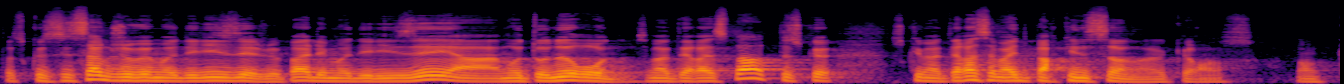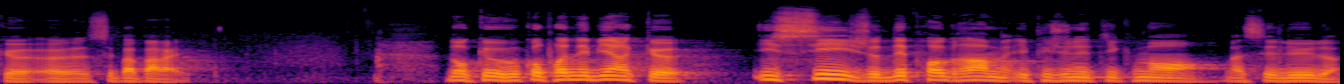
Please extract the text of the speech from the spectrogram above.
Parce que c'est ça que je veux modéliser. Je ne veux pas aller modéliser un motoneurone. Ça ne m'intéresse pas, parce que ce qui m'intéresse, c'est la maladie de Parkinson, en l'occurrence. Donc, euh, euh, ce n'est pas pareil. Donc, vous comprenez bien que ici, je déprogramme épigénétiquement ma cellule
